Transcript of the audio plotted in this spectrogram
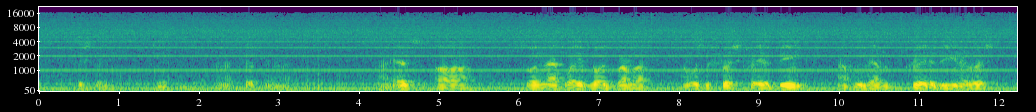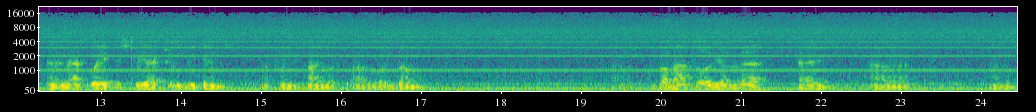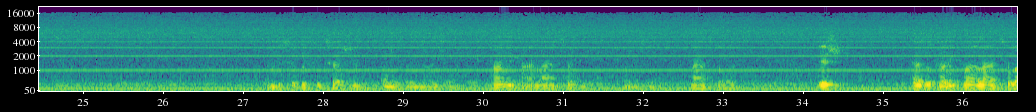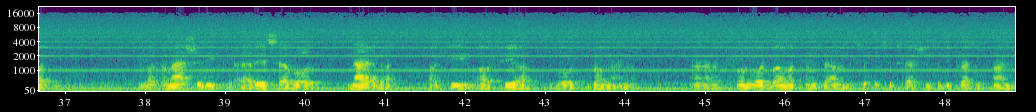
history, uh. Uh, ez a, so in that way Lord Brahma uh, was the first created being uh, who then created the universe, and in that way history actually begins uh, from the time of uh, Lord Brahma. Brahmától jön le egy uh, um, disciplic succession, Tanitán Lánca, Láncolat. Ish. ez a tanítván láncolatnak a második uh, része volt Narada, aki a fia volt Brahmának. Uh, from Lord Brahma comes down a disciplic succession to the present time,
